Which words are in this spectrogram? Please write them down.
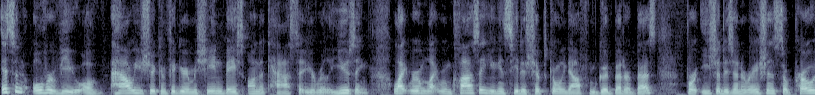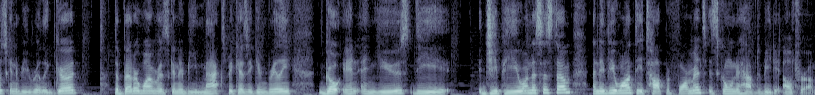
it's an overview of how you should configure your machine based on the task that you're really using. Lightroom, Lightroom Classic, you can see the chips going down from good, better, best for each of the generations. So Pro is going to be really good. The better one is going to be Max because it can really go in and use the GPU on the system. And if you want the top performance, it's going to have to be the Ultra.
